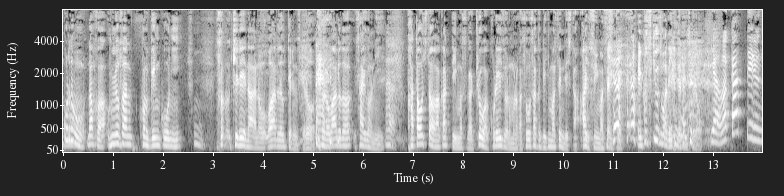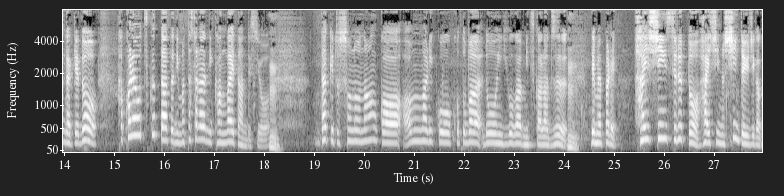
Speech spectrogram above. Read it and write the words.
これでもなんか、文雄さん、この原稿に、その綺麗なあのワードで打ってるんですけど、そのワードの最後に、型落ちとは分かっていますが、今日はこれ以上のものが創作できませんでした。はい、すいませんって、エクスキューズまで入れてるんですけど。いや、分かってるんだけど、かこれを作った後にまたさらに考えたんですよ。うん。だけど、そのなんか、あんまりこう、言葉、同音異義語が見つからず、うんでもやっぱり、配信すると、配信の信という字が、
